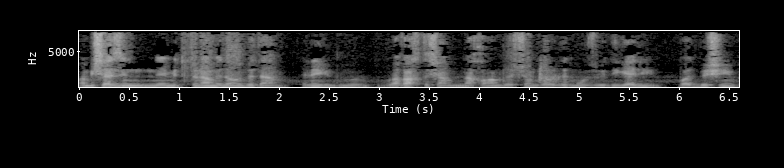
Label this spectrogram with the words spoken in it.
من بیش از این نمی‌تونم ادامه بدم. یعنی و وقتش هم نخواهم داشت چون وارد موضوع دیگری باید بشیم.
